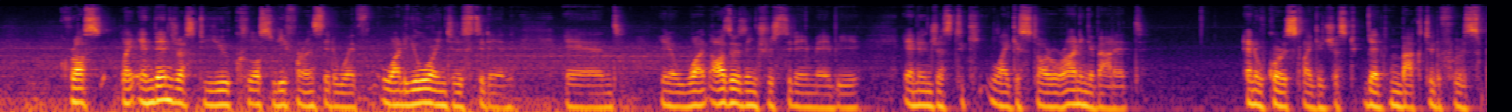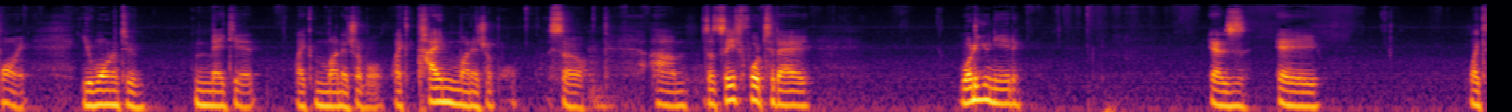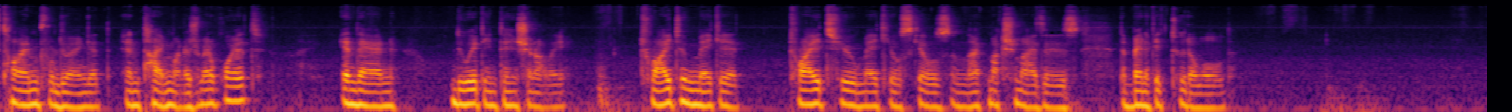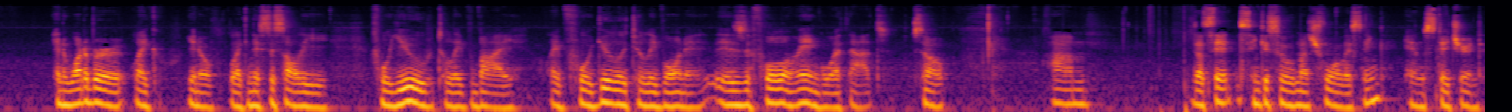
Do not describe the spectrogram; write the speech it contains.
cross like and then just you close reference it with what you're interested in and you know what others interested in maybe and then just to like start running about it. And of course like just getting back to the first point. You wanted to make it like manageable like time manageable. So um, that's it for today. What do you need is a like time for doing it and time management for it and then do it intentionally. Try to make it try to make your skills and like maximizes the benefit to the world. And whatever like you know like necessarily for you to live by like for you to live on it is following with that. So um, that's it. Thank you so much for listening and stay tuned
